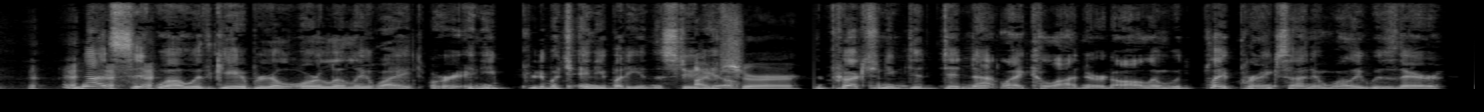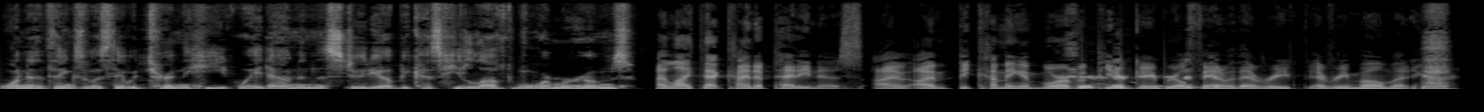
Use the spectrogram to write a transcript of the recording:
Not sit well with Gabriel or Lillywhite or any pretty much anybody in the studio. I'm sure. The production team did, did not like Kalodner at all and would play pranks on him while he was there. One of the things was they would turn the heat way down in the studio because he loved warm rooms. I like that kind of pettiness. I, I'm becoming a more of a Peter Gabriel fan with every every moment here.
